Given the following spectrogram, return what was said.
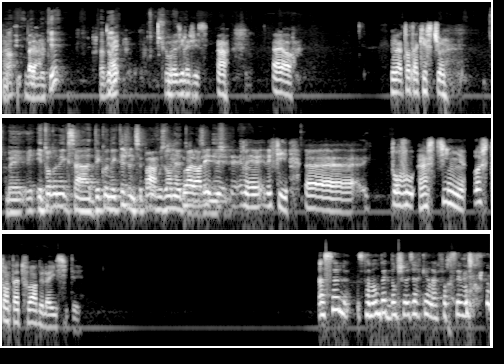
Ah, il Voilà. est bloqué Fabien Ouais. Vas-y. Régis. Ah. Alors, on attend ta question. Mais, étant donné que ça a déconnecté, je ne sais pas Ah. où vous en êtes. Bon, alors, les, amis. les- les- les filles, euh, pour vous, un signe ostentatoire de laïcité Un seul, ça m'embête d'en choisir qu'un là, forcément.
